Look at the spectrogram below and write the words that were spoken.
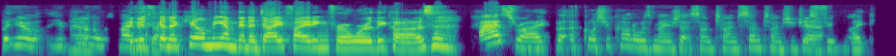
But you know, you Yeah. can't always manage. If it's going to kill me, I'm going to die fighting for a worthy cause. That's right. But of course, you can't always manage that sometimes. Sometimes you just Yeah. feel like,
